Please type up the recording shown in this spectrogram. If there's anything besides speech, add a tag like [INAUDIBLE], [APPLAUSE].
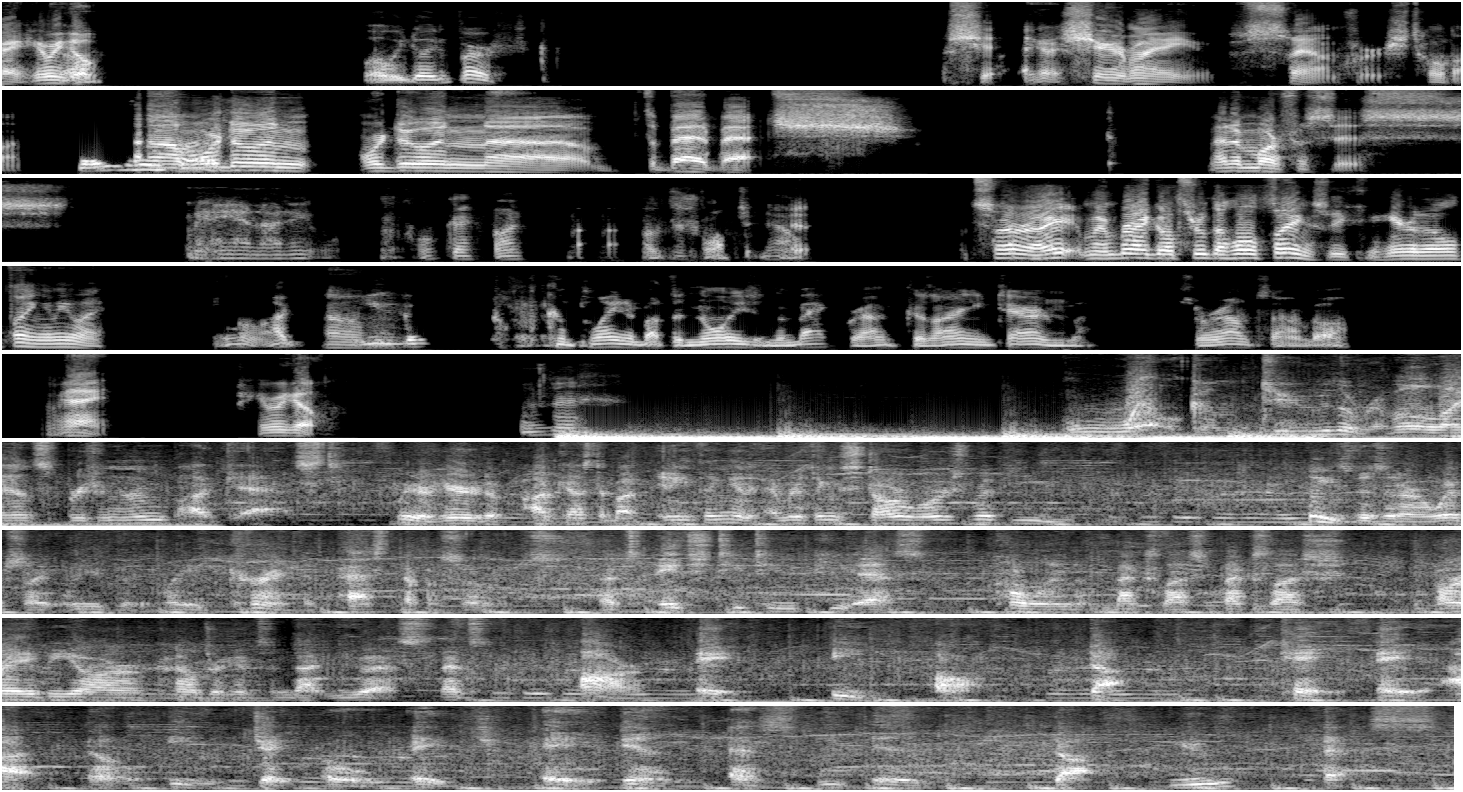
All right, here we go. What are we doing first? Shit, I gotta share my sound first. Hold on. Doing Um, we're doing we're doing uh the Bad Batch. Metamorphosis. Man, I didn't. Okay, fine. I'll just watch it now. Yeah. It's all right. Remember, I go through the whole thing, so you can hear the whole thing anyway. Well, I, Um, you complain about the noise in the background because I ain't tearing my surround sound off. all right, here we go. Okay. Welcome to the Rebel Alliance Briefing Room podcast. We are here to podcast about anything and everything Star Wars with you. Please visit our website where you can play current and past episodes. That's https colon backslash backslash rabr That's r a b r dot k a i l e j o h a n s e n dot U.S.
